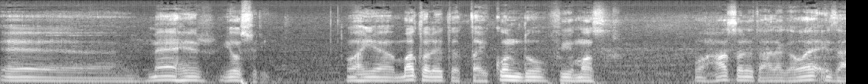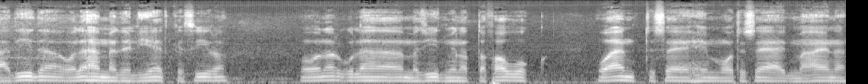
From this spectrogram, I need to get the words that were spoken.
آه ماهر يسري وهي بطلة التايكوندو في مصر وحصلت على جوائز عديدة ولها ميداليات كثيرة ونرجو لها مزيد من التفوق وأن تساهم وتساعد معانا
